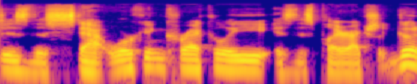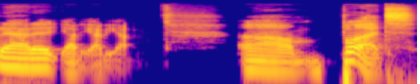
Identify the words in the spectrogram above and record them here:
is this stat working correctly? Is this player actually good at it? Yada yada yada. Um, but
